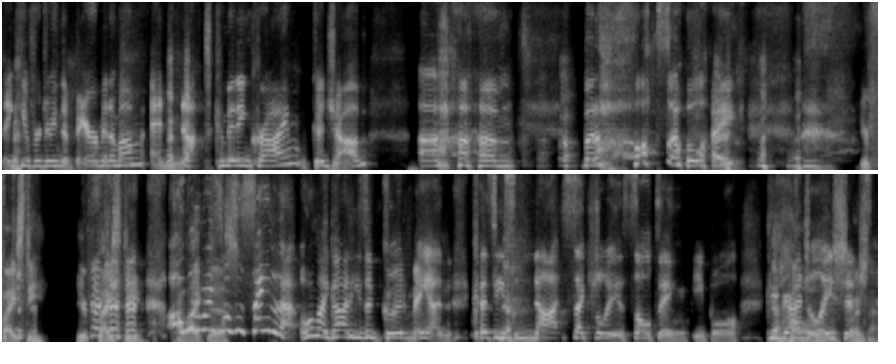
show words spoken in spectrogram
thank you for doing the bare minimum and not committing crime. Good job. Um, but also like, you're feisty. You're feisty. oh, like what am I supposed to say to that? Oh my God, he's a good man because he's no. not sexually assaulting people. Congratulations. No,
